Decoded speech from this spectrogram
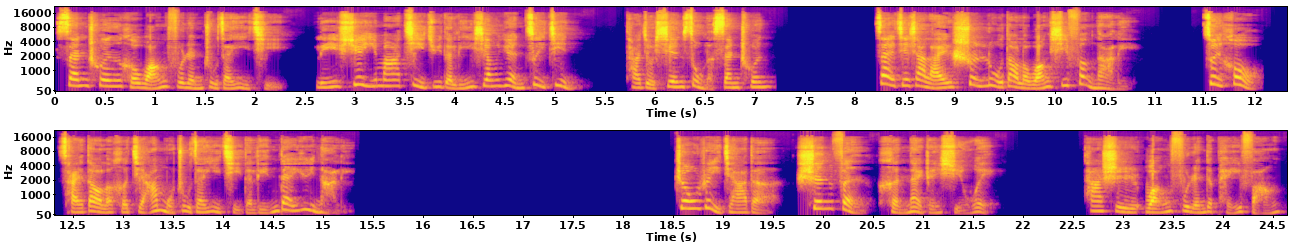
三春和王夫人住在一起，离薛姨妈寄居的梨香院最近。他就先送了三春，再接下来顺路到了王熙凤那里，最后才到了和贾母住在一起的林黛玉那里。周瑞家的身份很耐人寻味，她是王夫人的陪房，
